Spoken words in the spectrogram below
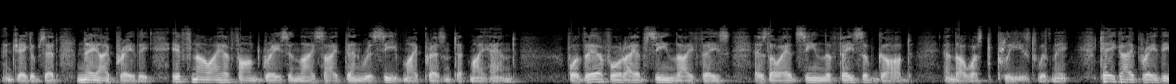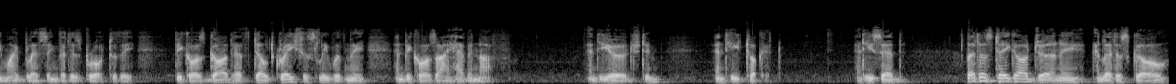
And Jacob said, Nay, I pray thee, if now I have found grace in thy sight, then receive my present at my hand. For therefore I have seen thy face, as though I had seen the face of God, and thou wast pleased with me. Take, I pray thee, my blessing that is brought to thee, because God hath dealt graciously with me, and because I have enough. And he urged him, and he took it. And he said, Let us take our journey, and let us go,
